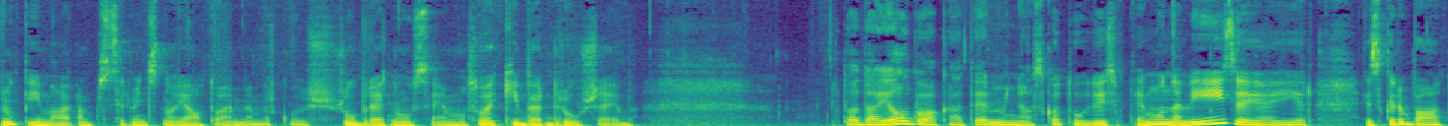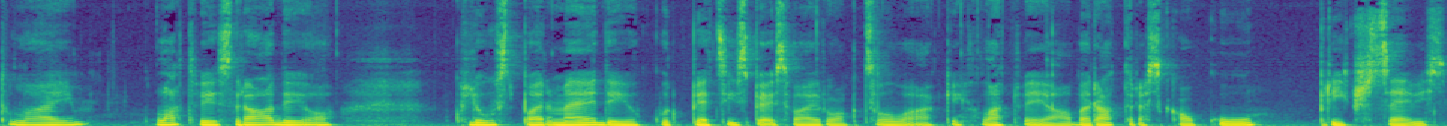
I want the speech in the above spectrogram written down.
Nu, piemēram, tas ir viens no jautājumiem, ar kuriem šobrīd nūsēmus, vai kiberdrošība. Tādā ilgākā termiņā skatoties, te mana vīzija ir, es gribētu, lai Latvijas rādio kļūst par mēdīju, kur pēc iespējas vairāk cilvēki Latvijā var atrast kaut ko priekš sevis,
